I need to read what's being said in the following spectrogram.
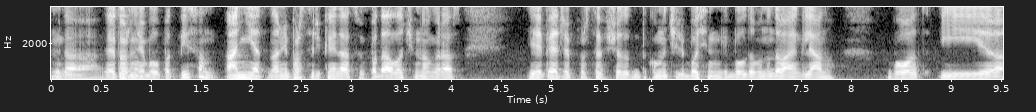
Да, я тоже не был подписан. А, нет, она мне просто рекомендации выпадала очень много раз. И опять же, просто еще на таком начале боссинге был, думаю, ну давай гляну. Вот, и э,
